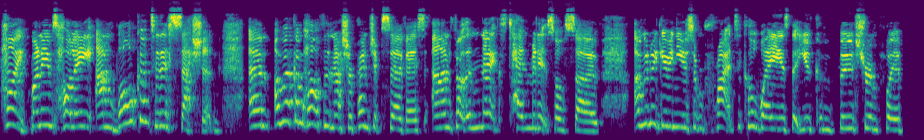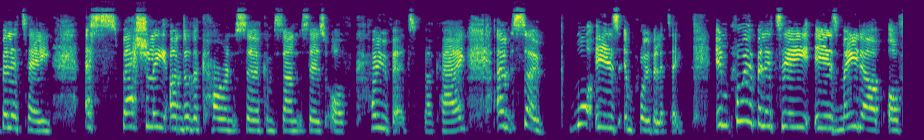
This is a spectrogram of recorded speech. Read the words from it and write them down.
Hi, my name's Holly, and welcome to this session. Um, I work on behalf of the National Apprenticeship Service, and for the next 10 minutes or so, I'm going to be giving you some practical ways that you can boost your employability, especially under the current circumstances of COVID. Okay, um, so what is employability? Employability is made up of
